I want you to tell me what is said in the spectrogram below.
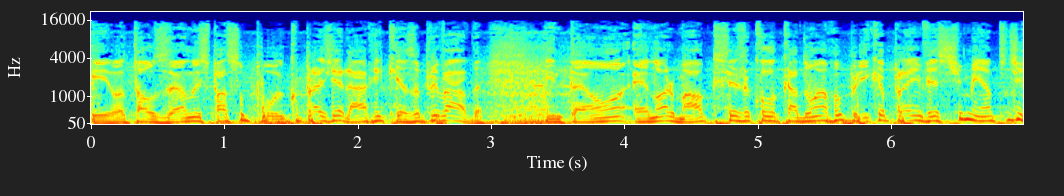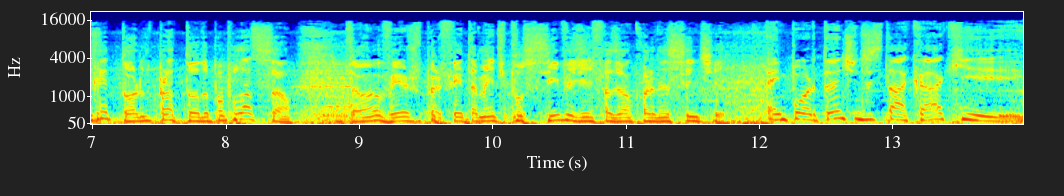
E ela está usando o espaço público para gerar riqueza privada. Então é normal que seja colocada uma rubrica para investimento de retorno para toda a população. Então eu vejo perfeitamente possível a gente fazer um acordo nesse sentido. É importante destacar que,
